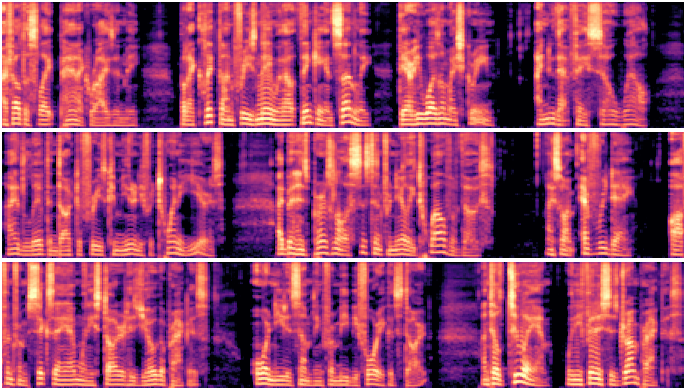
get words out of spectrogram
I felt a slight panic rise in me, but I clicked on Free's name without thinking, and suddenly there he was on my screen. I knew that face so well. I had lived in Dr. Free's community for 20 years. I'd been his personal assistant for nearly 12 of those. I saw him every day, often from 6 a.m. when he started his yoga practice, or needed something from me before he could start, until 2 a.m. when he finished his drum practice.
